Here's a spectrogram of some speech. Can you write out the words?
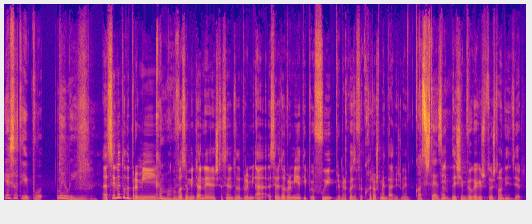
é só tipo, Lili. A cena toda para mim, vou ser muito honesto, a cena toda para mim, ah, a cena toda para mim é tipo, eu fui, a primeira coisa foi correr aos comentários, né? Com certeza. E deixem-me ver o que é que as pessoas estão a dizer.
